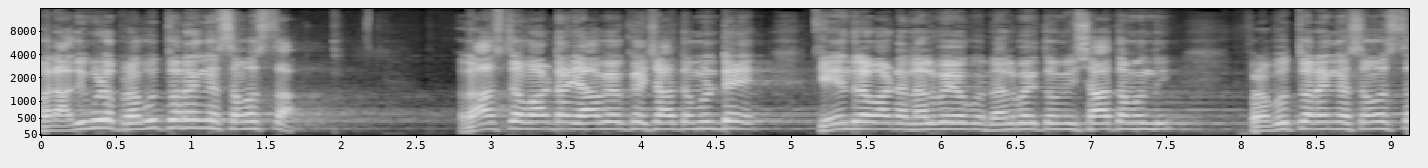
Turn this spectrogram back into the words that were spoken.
మరి అది కూడా ప్రభుత్వ రంగ సంస్థ. రాష్ట్ర వాటా యాభై ఒక్క శాతం ఉంటే కేంద్ర వాటా నలభై ఒక నలభై తొమ్మిది శాతం ఉంది. ప్రభుత్వ రంగ సంస్థ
